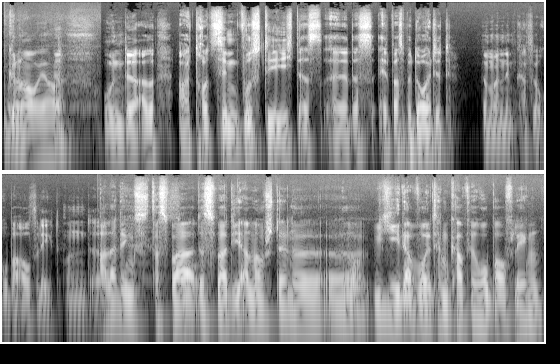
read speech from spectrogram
Genau, ja. Und äh, also, aber trotzdem wusste ich, dass äh, das etwas bedeutet, wenn man im Café Europa auflegt. Und, äh, Allerdings, das war, das war die Anlaufstelle. Äh, Genau. Jeder wollte im Café Europa auflegen.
